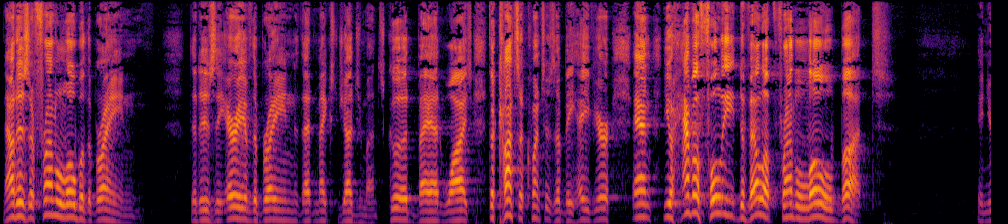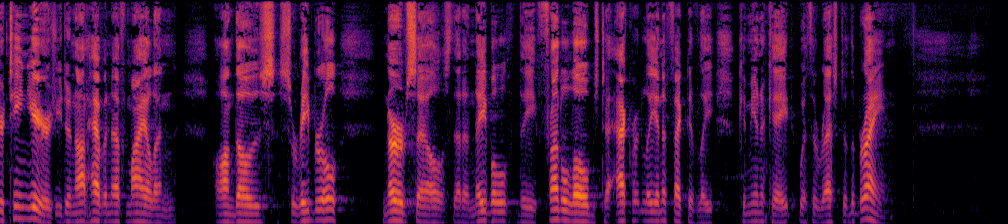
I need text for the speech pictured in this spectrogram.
Now, it is the frontal lobe of the brain that is the area of the brain that makes judgments good, bad, wise, the consequences of behavior. And you have a fully developed frontal lobe, but in your teen years, you do not have enough myelin on those cerebral nerve cells that enable the frontal lobes to accurately and effectively communicate with the rest of the brain.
